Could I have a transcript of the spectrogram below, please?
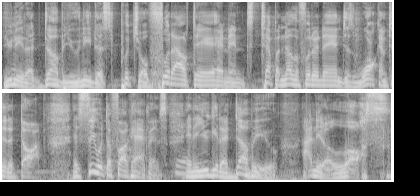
You need a W. You need to put your foot out there and then step another foot in there and just walk into the dark and see what the fuck happens. Yeah. And then you get a W. I need a loss.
